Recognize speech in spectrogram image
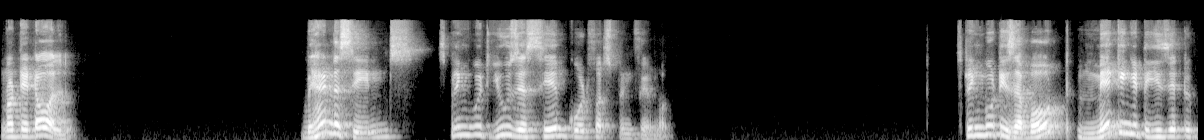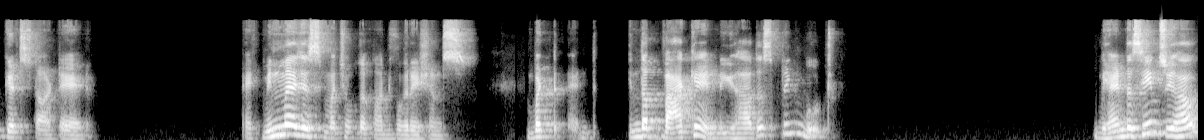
not at all. Behind the scenes, Spring Boot uses same code for Spring Framework. Spring Boot is about making it easier to get started. It minimizes much of the configurations. But in the backend, you have the Spring Boot. Behind the scenes, you have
